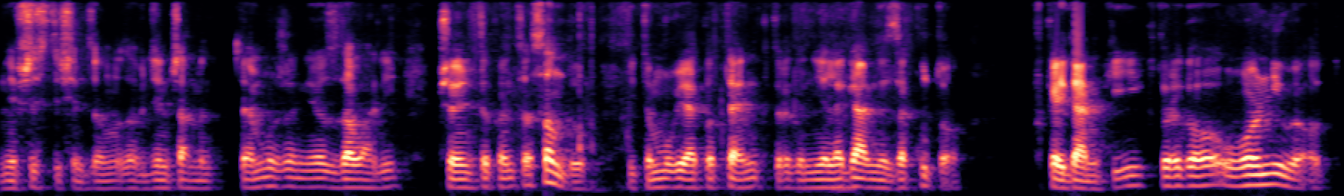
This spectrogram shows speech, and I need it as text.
nie wszyscy siedzą, zawdzięczamy temu, że nie zdołali przejąć do końca sądu. I to mówię jako ten, którego nielegalnie zakuto w kajdanki, którego uwolniły od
